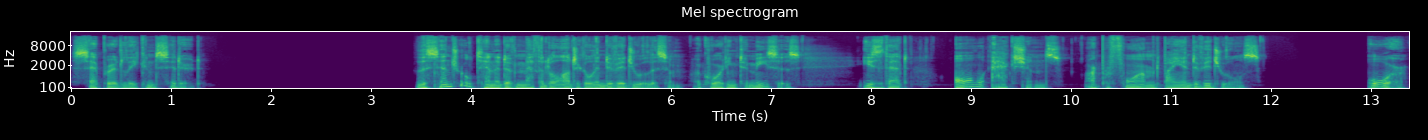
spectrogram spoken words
separately considered. The central tenet of methodological individualism, according to Mises, is that all actions are performed by individuals. Or,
